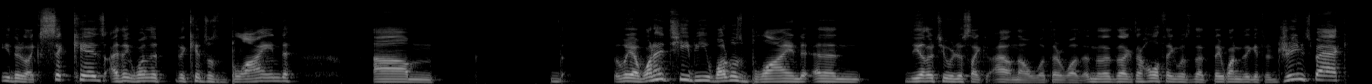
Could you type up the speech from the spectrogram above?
either like sick kids. I think one of the, the kids was blind um, yeah, one had TB, one was blind, and then the other two were just like I don't know what there was, and the, like the whole thing was that they wanted to get their dreams back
